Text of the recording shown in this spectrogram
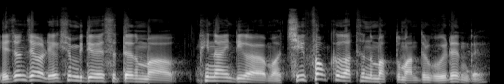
예전 제가 리액션 비디오 했을 때는 막 P9D가 막 G-funk 같은 음악도 만들고 이랬는데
